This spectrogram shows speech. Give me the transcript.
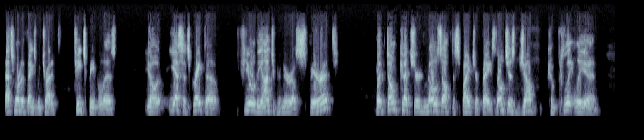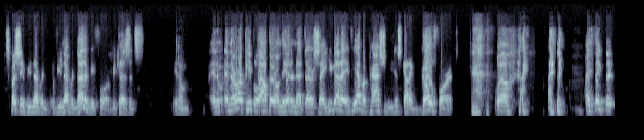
that's one of the things we try to teach people is you know yes it's great to fuel the entrepreneurial spirit but don't cut your nose off to spite your face don't just jump completely in especially if you never if you've never done it before because it's you know and, and there are people out there on the internet that are saying you gotta if you have a passion you just gotta go for it well I, I, think, I think that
